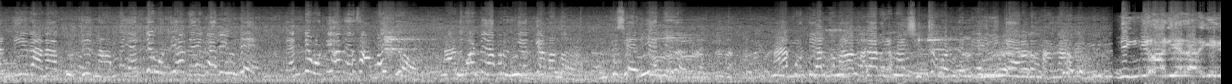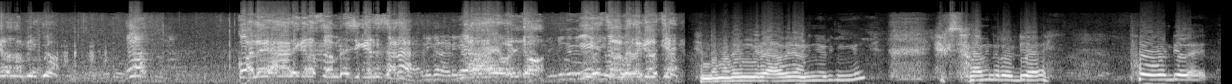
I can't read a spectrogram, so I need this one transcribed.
കണ്ണീരാണ് ആ കുട്ടി. നമ്മ എന്റെ കുട്ടിയാ നീ കരയൂലേ എന്റെ കുട്ടിയാ നീ സമ്മതിക്കോ അതുകൊണ്ട് ഞാൻ പ്രതികരിക്കാൻ വന്നത്. ഇത് ശരിയല്ല? ആ കുട്ടികൾക്ക് മാതൃകാപരമായ ശിക്ഷ കൊടുത്തില്ലേ ഈ കേരളം കൊലയാളികളെ സംരക്ഷിക്കരുത് സാറേ. ഈ സമരങ്ങൾക്ക് എന്റെ മകൻ രാവിലെ അണിഞ്ഞൊരുങ്ങി. എക്സാമിന് റെഡിയായി. പോകേണ്ടതായിരുന്നു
